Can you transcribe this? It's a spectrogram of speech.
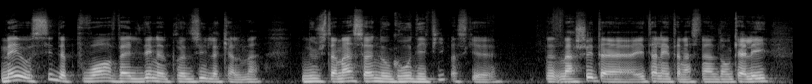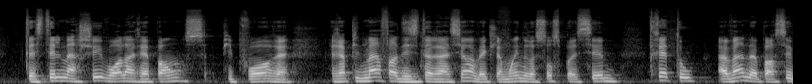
mais aussi de pouvoir valider notre produit localement. Nous, justement, c'est un de nos gros défis parce que notre marché est à, l'international. Donc, aller tester le marché, voir la réponse, puis pouvoir euh, rapidement faire des itérations avec le moins de ressources possible très tôt, avant de passer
